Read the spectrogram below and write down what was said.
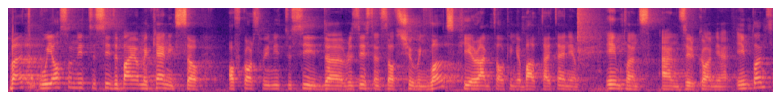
But we also need to see the biomechanics, so of course, we need to see the resistance of shearing loads. Here I'm talking about titanium implants and zirconia implants.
